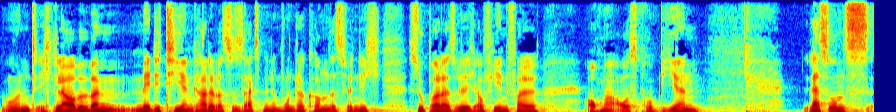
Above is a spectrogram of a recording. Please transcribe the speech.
Und ich glaube, beim Meditieren, gerade was du sagst mit dem Runterkommen, das finde ich super. Das will ich auf jeden Fall auch mal ausprobieren. Lass uns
